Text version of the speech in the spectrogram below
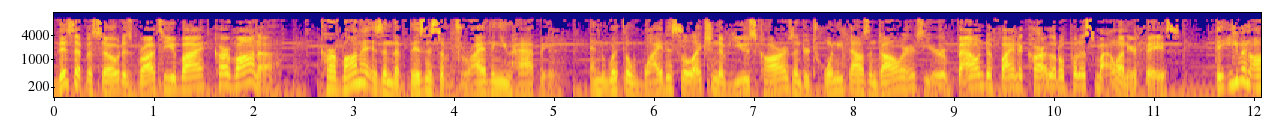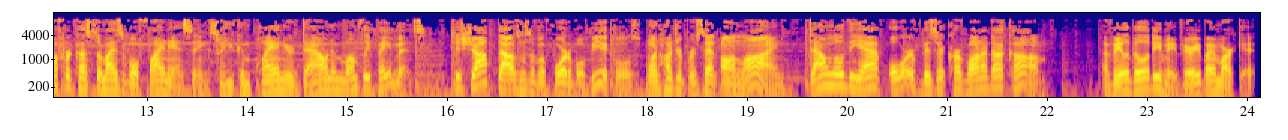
This episode is brought to you by Carvana. Carvana is in the business of driving you happy. And with the widest selection of used cars under $20,000, you're bound to find a car that'll put a smile on your face. They even offer customizable financing so you can plan your down and monthly payments. To shop thousands of affordable vehicles 100% online, download the app or visit Carvana.com. Availability may vary by market.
